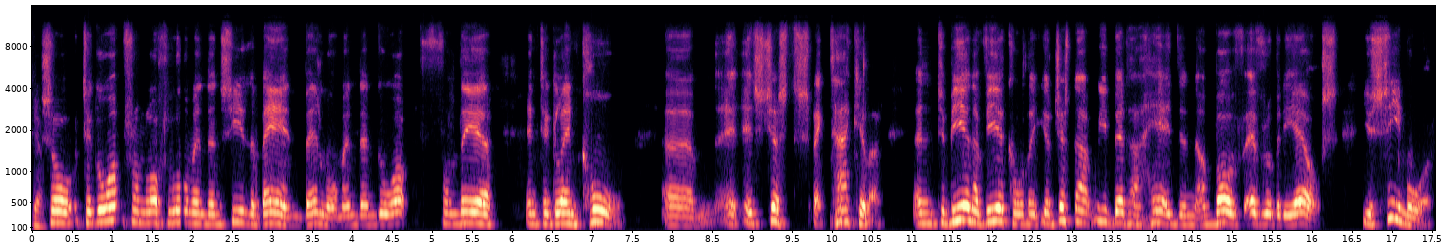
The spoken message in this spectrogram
Yeah. So to go up from Loch Lomond and see the Ben, Ben Lomond, and go up from there into Glencoe um, it, it's just spectacular. And to be in a vehicle that you're just that wee bit ahead and above everybody else, you see more.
